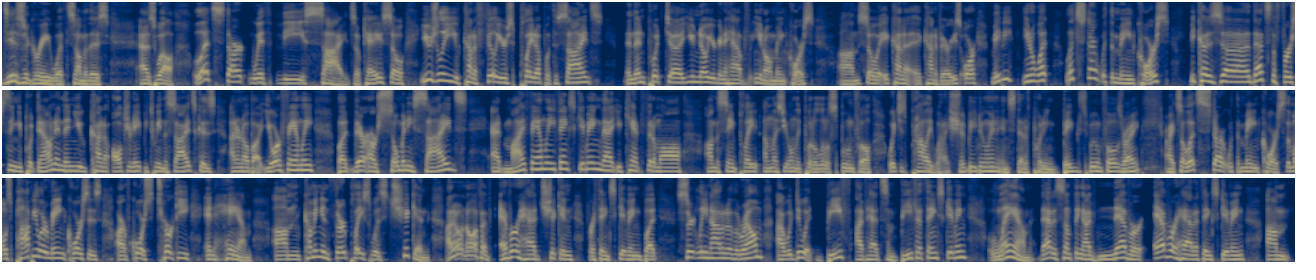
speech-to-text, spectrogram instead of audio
disagree with some of this as well. Let's start with the sides, okay? So usually you kind of fill your plate up with the sides and then put uh, you know you're going to have, you know, a main course. Um, so it kind of it kind of varies or maybe, you know what? Let's start with the main course because uh, that's the first thing you put down and then you kind of alternate between the sides because I don't know about your family, but there are so many sides at my family Thanksgiving that you can't fit them all on the same plate unless you only put a little spoonful, which is probably what I should be doing instead of putting big spoonfuls, right? All right, so let's start with the main course. The most popular main courses are, of course, turkey and ham. Um, coming in third place was chicken. I don't know if I've ever had chicken for Thanksgiving, but certainly not out of the realm. I would do it. Beef, I've had some beef at Thanksgiving. Lamb, that is something I've never, ever had at Thanksgiving. Um,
